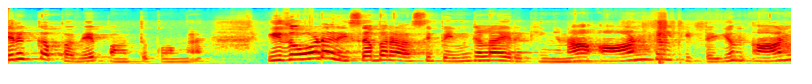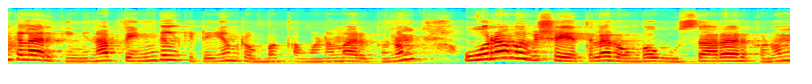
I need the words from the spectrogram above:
இருக்கப்பவே பார்த்துக்கோங்க இதோட ரிஷபராசி பெண்களாக இருக்கீங்கன்னா ஆண்கள் கிட்டேயும் ஆண்களாக இருக்கீங்கன்னா பெண்கள் கிட்டேயும் ரொம்ப கவனமாக இருக்கணும். உறவு விஷயத்தில் ரொம்ப உஷாராக இருக்கணும்.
